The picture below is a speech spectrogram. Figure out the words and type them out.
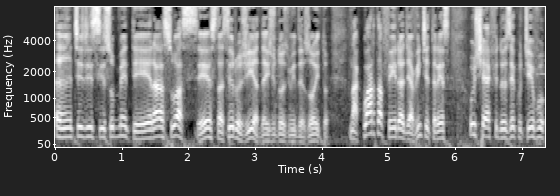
antes de se submeter à sua sexta cirurgia desde 2018. Na quarta-feira, dia 23, o chefe do executivo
